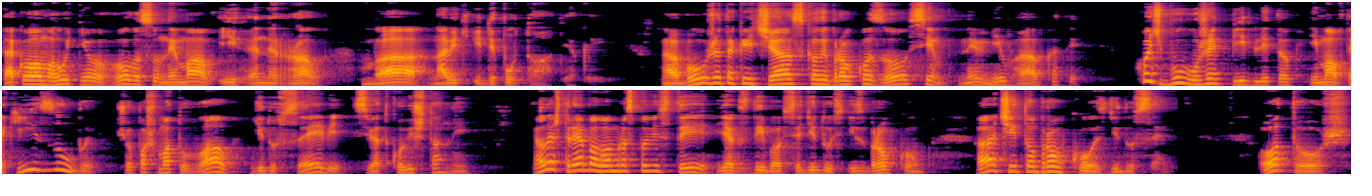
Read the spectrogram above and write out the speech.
Такого могутнього голосу не мав і генерал, ба навіть і депутат який. А був уже такий час, коли Бровко зовсім не вмів гавкати. Хоч був уже підліток і мав такі зуби, що пошматував дідусеві святкові штани. Але ж треба вам розповісти, як здибався дідусь із бровком, а чи то бровко з дідусем. Отож,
